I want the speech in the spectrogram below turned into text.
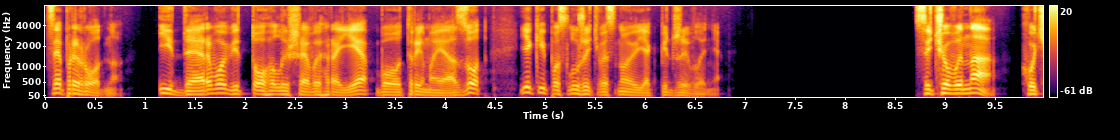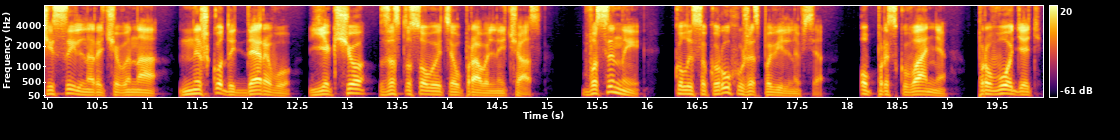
це природно, і дерево від того лише виграє, бо отримає азот, який послужить весною як підживлення. Сичовина, хоч і сильна речовина, не шкодить дереву, якщо застосовується у правильний час. Восени, коли сокорух уже сповільнився, оприскування проводять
